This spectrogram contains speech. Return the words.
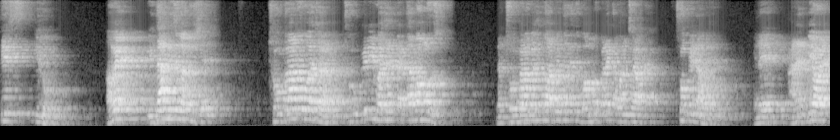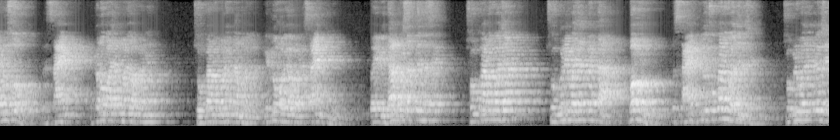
30 કિલો. હવે વિધાન નીચે લખ્યું છે, છોકરાનું વજન છોકરીની વજન કરતા બમણું છે. એટલે છોકરાનું વજન તો આપી નથી તો બમણું કરે કરવાનું છે છોકરીના વજન. એટલે આને બે વડે ગુણશો તો 60 કેટલું વજન મળ્યું આપણને. છોકરાનું મળ્યું ના મળ્યું? કેટલું મળ્યું આપણને? 60 કિલો. તો એ વિધાન પણ સત્ય થશે. છોકરાનું વજન છોકરીનું વજન કરતા બમણું. તો 60 કિલો છોકરાનું વજન છે. છોકરીનું વજન કેટલું છે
